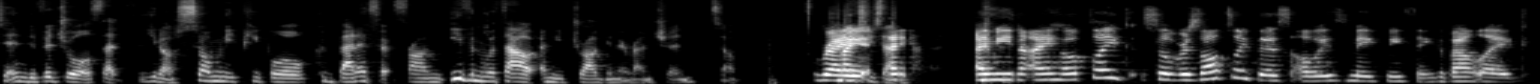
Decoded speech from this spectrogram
to individuals that, you know, so many people could benefit from, even without any drug intervention. So, right. I, I mean, I hope like, so results like this always make me think about like,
